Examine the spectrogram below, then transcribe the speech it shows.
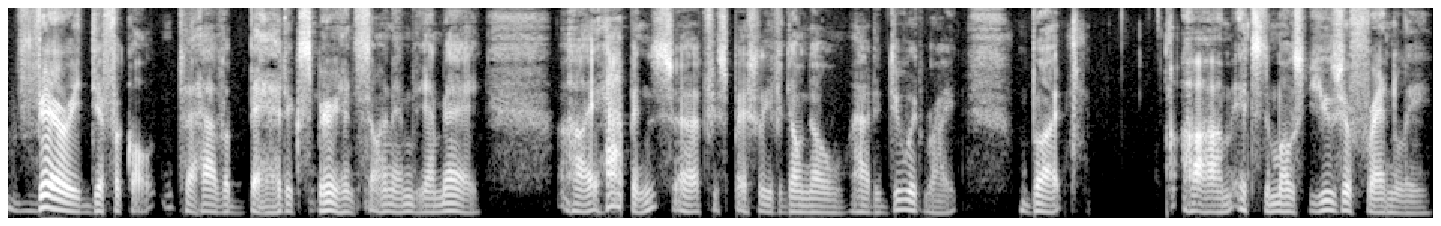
very difficult to have a bad experience on MDMA. Uh, it happens, uh, especially if you don't know how to do it right, but um, it's the most user friendly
